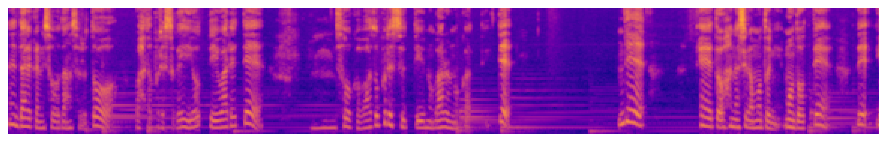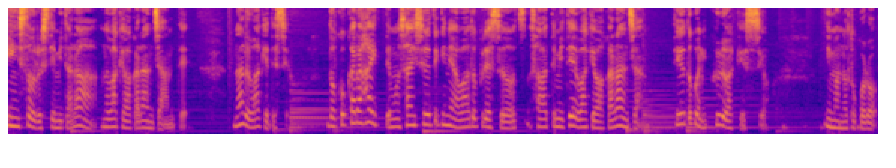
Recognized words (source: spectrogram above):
ね、誰かに相談すると、ワードプレスがいいよって言われて、うん、そうか、ワードプレスっていうのがあるのかって言って、で、えっ、ー、と、話が元に戻って、で、インストールしてみたら、わけわからんじゃんってなるわけですよ。どこから入っても最終的にはワードプレスを触ってみてわけわからんじゃんっていうとこに来るわけですよ。今のところ。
